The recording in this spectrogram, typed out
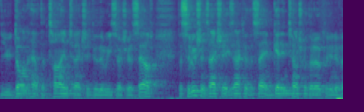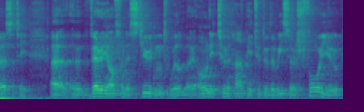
you don't have the time to actually do the research yourself, the solution is actually exactly the same. Get in touch with the local university. Uh, uh very often, a student will be only too happy to do the research for you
